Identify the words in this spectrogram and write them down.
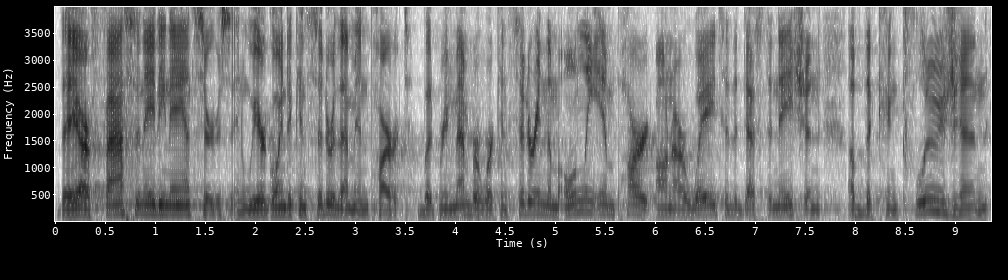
They are fascinating answers, and we are going to consider them in part. But remember, we're considering them only in part on our way to the destination of the conclusion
